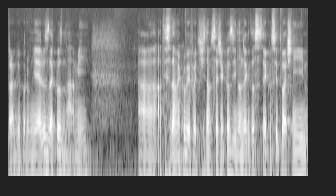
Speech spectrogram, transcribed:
pravděpodobně je dost jako známý, a, a ty se tam jako vyfotíš, tam seš jako s jídlem, tak to jako situační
